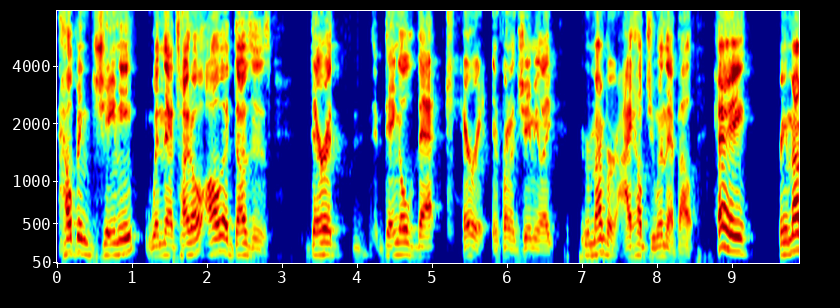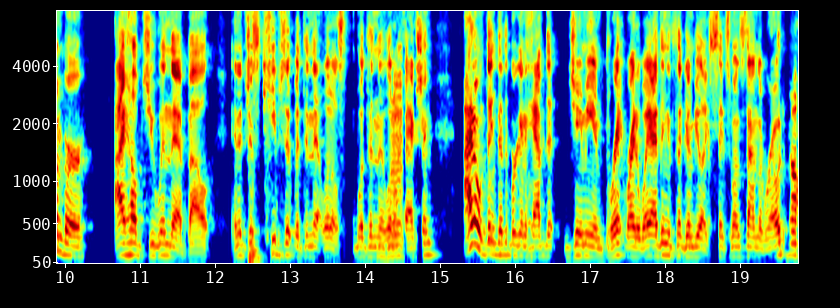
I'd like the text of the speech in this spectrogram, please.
helping Jamie win that title, all it does is Derek dangle that carrot in front of Jamie, like, remember, I helped you win that belt. Hey, remember, I helped you win that belt. And it just keeps it within that little within the little mm-hmm. faction. I don't think that we're gonna have the Jamie and Britt right away. I think it's gonna be like six months down the road. No.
